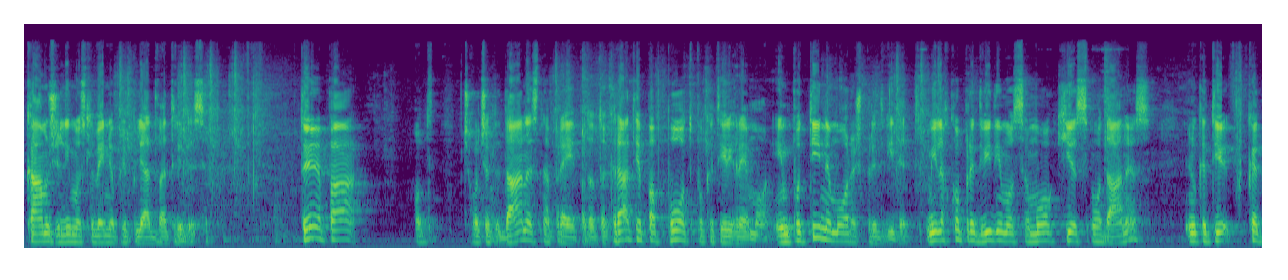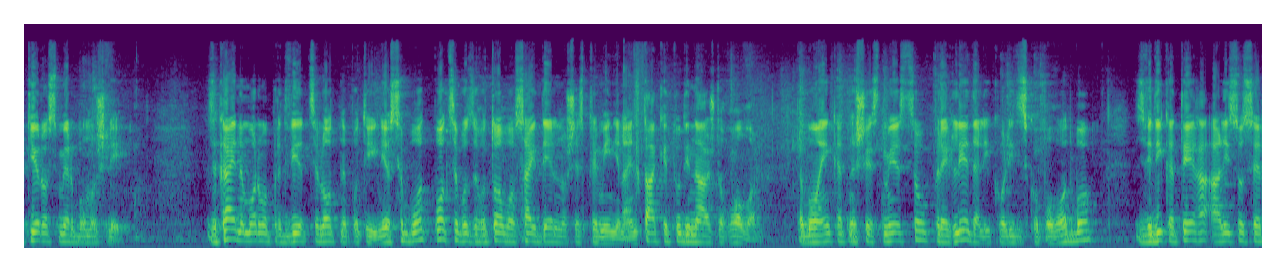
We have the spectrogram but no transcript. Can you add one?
kam želimo Slovenijo pripeljati 2030. To je pa, od, če hočete danes naprej, pa do takrat je pa pot, po kateri gremo. In poti ne moreš predvideti. Mi lahko predvidimo samo, kje smo danes in v katero, v katero smer bomo šli. Zakaj ne moremo predvideti celotne poti? Se bo, pot se bo zagotovo vsaj delno še spremenila in tak je tudi naš dogovor, da bomo enkrat na šest mesecev pregledali koalicijsko pogodbo z vidika tega, ali so se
